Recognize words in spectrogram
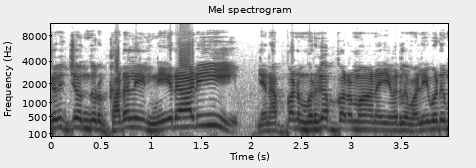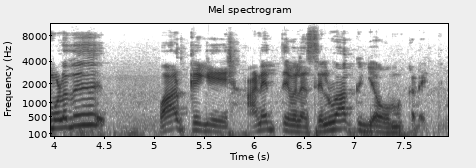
திருச்செந்தூர் கடலில் நீராடி என் அப்பன் முருகப்பெருமானை இவர்கள் வழிபடும் பொழுது வாழ்க்கையை அனைத்து வில செல்வாக்கு யோகமும் கிடைக்கும்.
